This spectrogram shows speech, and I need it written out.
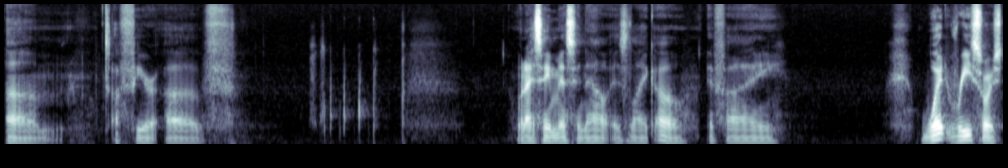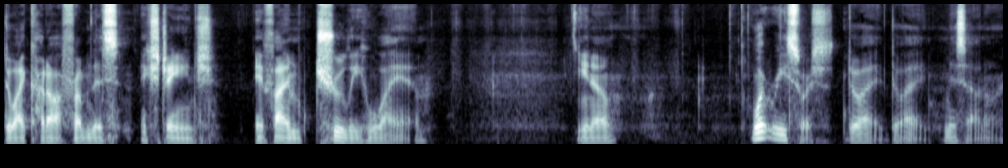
um, a fear of when I say missing out is like, oh, if I what resource do I cut off from this exchange if I'm truly who I am? You know, what resource do I do I miss out on?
